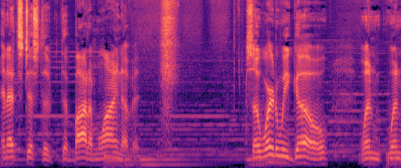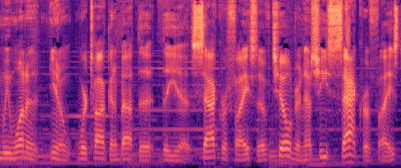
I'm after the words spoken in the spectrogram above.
And that's just the, the bottom line of it. So where do we go when when we want to, you know, we're talking about the the uh, sacrifice of children. Now she sacrificed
